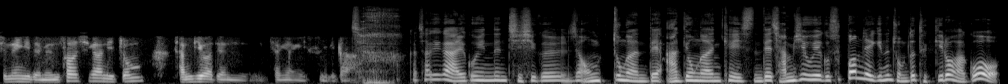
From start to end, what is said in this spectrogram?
진행이 되면서 시간이 좀 장기화된 경향이 있습니다. 자, 그러니까 자기가 알고 있는 지식을 이제 엉뚱한데 악용한 케이스인데 잠시 후에 그 수법 얘기는 좀 더 듣기로 하고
